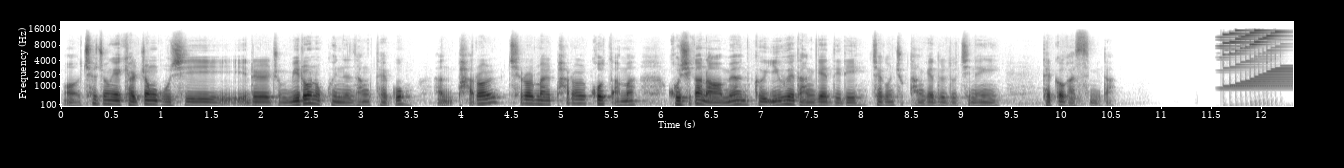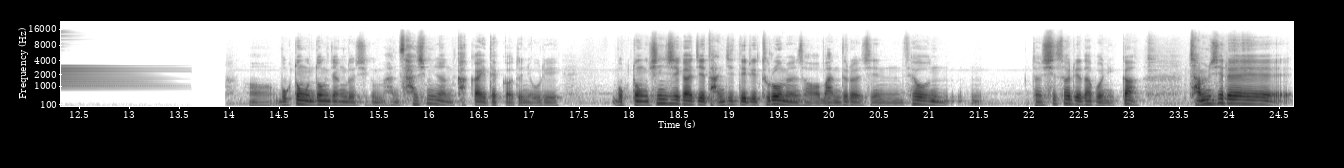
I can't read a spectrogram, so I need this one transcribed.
어, 최종의 결정 고시를 좀 밀어놓고 있는 상태고 한 8월, 7월 말 8월 곧 아마 고시가 나오면 그 이후의 단계들이 재건축 단계들도 진행이 될 것 같습니다. 어, 목동 운동장도 지금 한 40년 가까이 됐거든요. 우리 목동 신시가지 단지들이 들어오면서 만들어진 세운 시설이다 보니까 잠실의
